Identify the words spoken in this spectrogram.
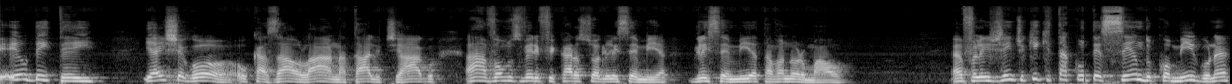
eu deitei. E aí chegou o casal lá, Natália e Tiago. Ah, vamos verificar a sua glicemia. Glicemia estava normal. Aí eu falei, gente, o que está acontecendo comigo, né?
